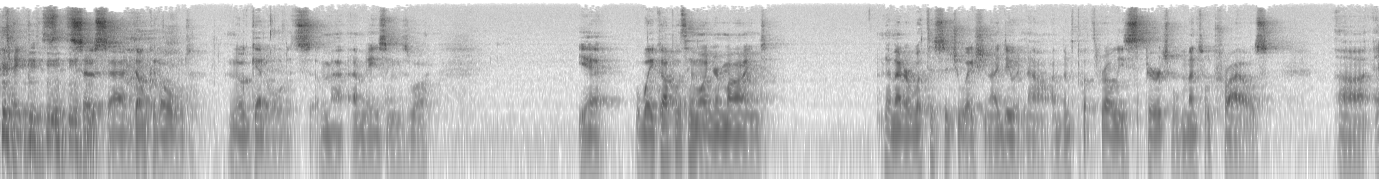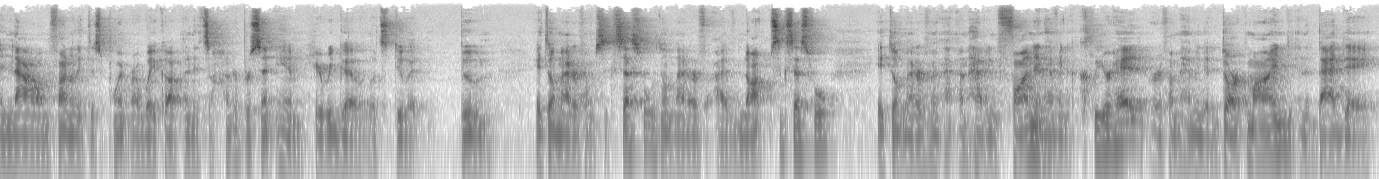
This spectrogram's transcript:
take it's, it's so sad. Don't get old. It'll get old. It's ama- amazing as well. Yeah, wake up with him on your mind. no matter what the situation, I do it now. I've been put through all these spiritual, mental trials. Uh, and now I'm finally at this point where I wake up and it's 100% Him. Here we go. Let's do it. Boom. It don't matter if I'm successful. It don't matter if I'm not successful. It don't matter if I'm having fun and having a clear head or if I'm having a dark mind and a bad day.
